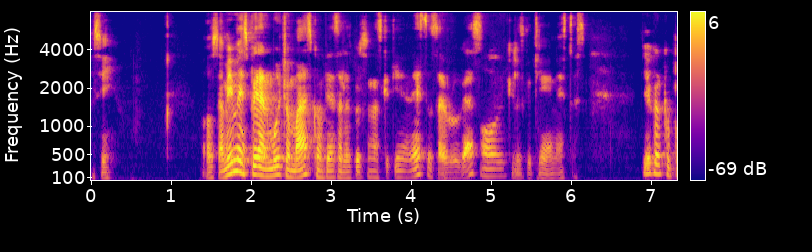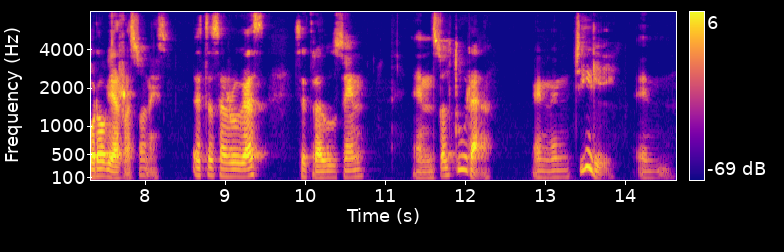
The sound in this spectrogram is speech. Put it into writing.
Sí. O sea, a mí me inspiran mucho más confianza las personas que tienen estas arrugas que las que tienen estas. Yo creo que por obvias razones. Estas arrugas se traducen en soltura, en, en chill, en,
